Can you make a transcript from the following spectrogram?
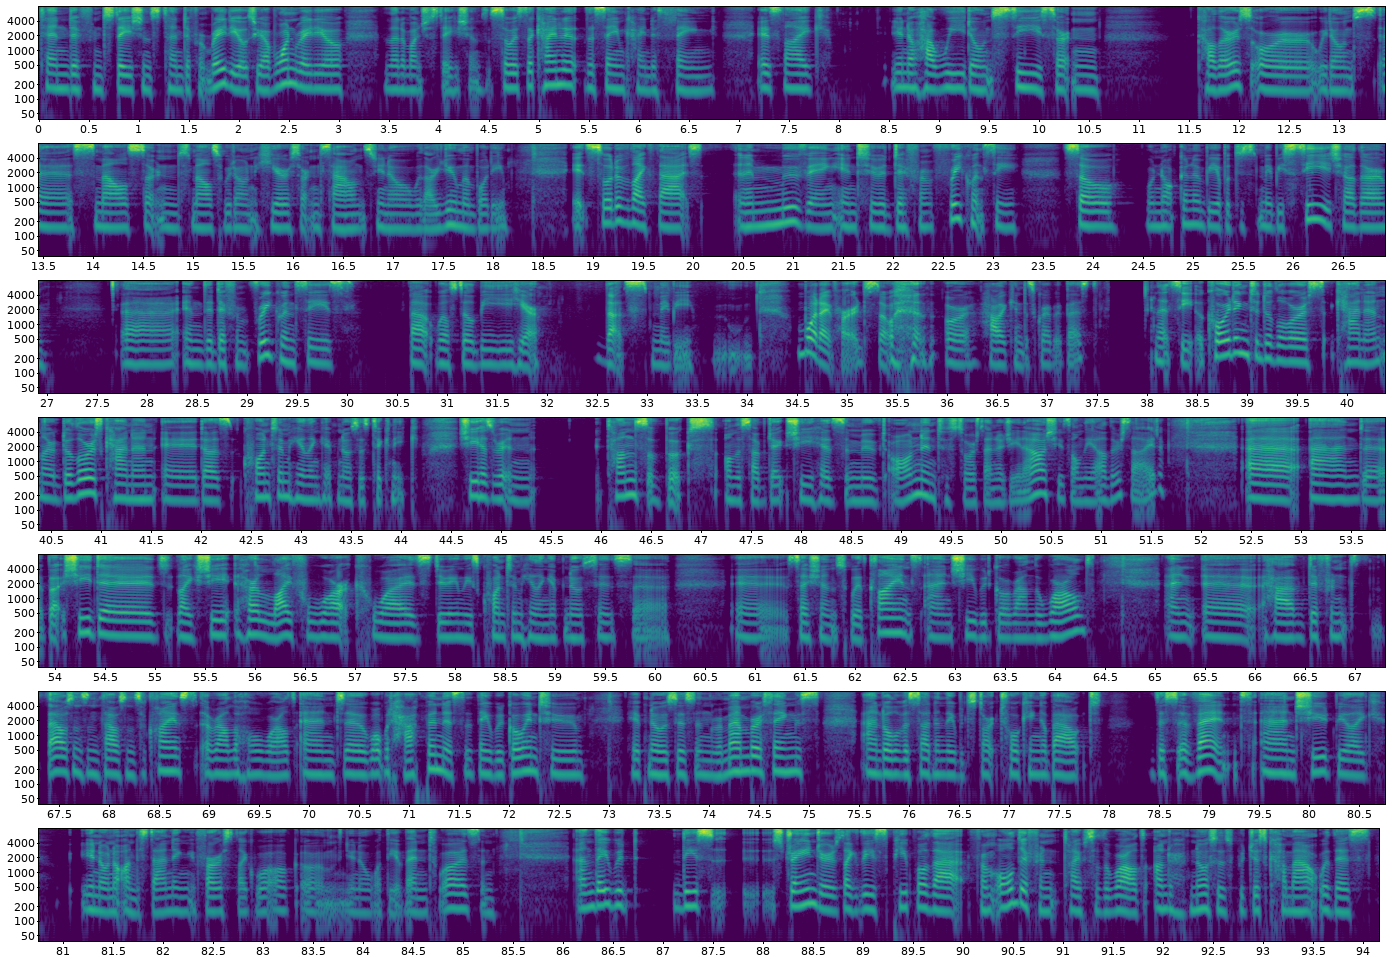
10 different stations, 10 different radios. You have one radio and then a bunch of stations. So it's the kind of the same kind of thing. It's like, you know, how we don't see certain colors or we don't uh, smell certain smells, we don't hear certain sounds, you know, with our human body. It's sort of like that and moving into a different frequency. So we're not going to be able to maybe see each other uh, in the different frequencies, but we'll still be here. That's maybe what I've heard, so or how I can describe it best. Let's see. According to Dolores Cannon, now Dolores Cannon uh, does quantum healing hypnosis technique. She has written tons of books on the subject. She has moved on into source energy now. She's on the other side. Uh, and uh, but she did like she her life work was doing these quantum healing hypnosis uh, uh sessions with clients, and she would go around the world and uh, have different thousands and thousands of clients around the whole world. And uh, what would happen is that they would go into hypnosis and remember things, and all of a sudden they would start talking about this event, and she'd be like, you know, not understanding first, like what, um, you know, what the event was, and and they would these strangers, like these people that from all different types of the world under hypnosis would just come out with this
